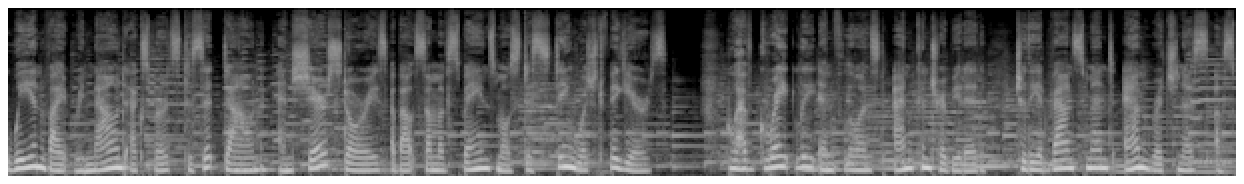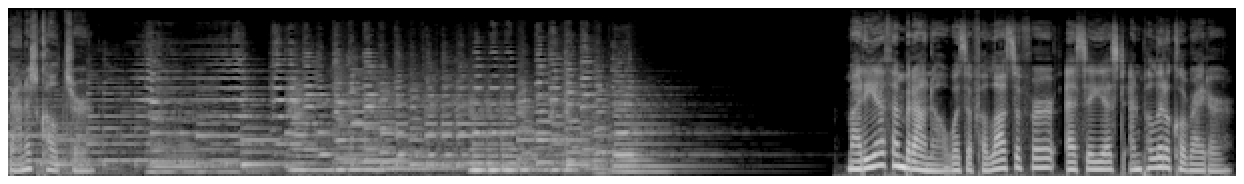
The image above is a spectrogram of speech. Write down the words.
we invite renowned experts to sit down and share stories about some of Spain's most distinguished figures who have greatly influenced and contributed to the advancement and richness of Spanish culture. Maria Zambrano was a philosopher, essayist, and political writer.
